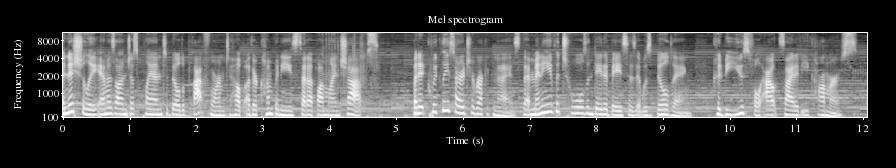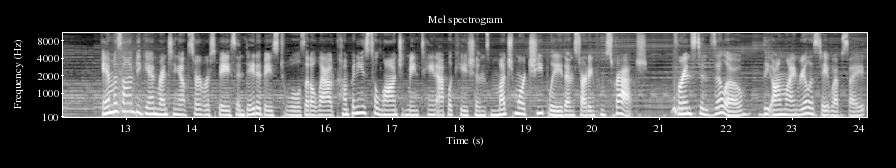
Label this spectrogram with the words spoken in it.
Initially, Amazon just planned to build a platform to help other companies set up online shops. But it quickly started to recognize that many of the tools and databases it was building could be useful outside of e commerce. Amazon began renting out server space and database tools that allowed companies to launch and maintain applications much more cheaply than starting from scratch. For instance, Zillow, the online real estate website,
